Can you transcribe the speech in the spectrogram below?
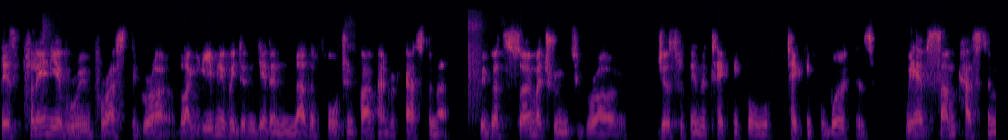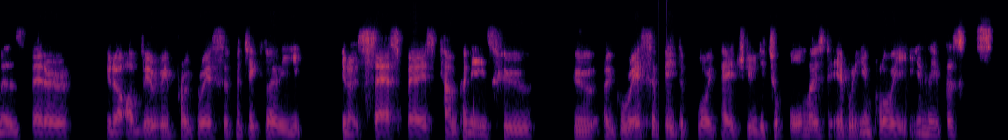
there's plenty of room for us to grow. Like even if we didn't get another Fortune 500 customer, we've got so much room to grow just within the technical technical workers. We have some customers that are, you know, are very progressive, particularly, you know, SaaS-based companies who who aggressively deploy PagerDuty to almost every employee in their business.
